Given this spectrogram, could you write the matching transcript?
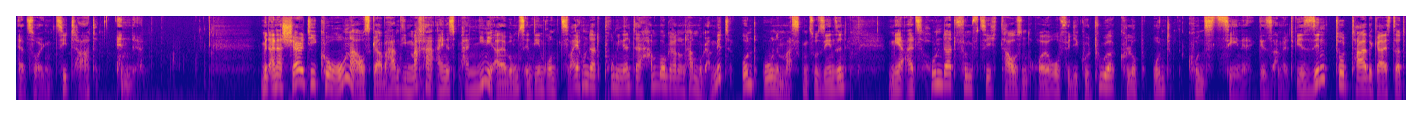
erzeugen. Zitat Ende. Mit einer Charity-Corona-Ausgabe haben die Macher eines Panini-Albums, in dem rund 200 prominente Hamburgerinnen und Hamburger mit und ohne Masken zu sehen sind, mehr als 150.000 Euro für die Kultur-, Club- und Kunstszene gesammelt. Wir sind total begeistert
